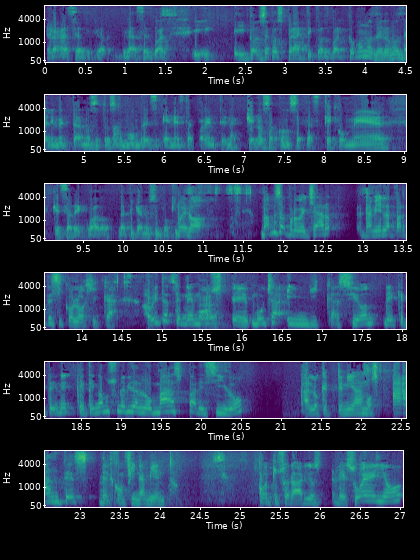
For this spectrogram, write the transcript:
Gracias, gracias, Igual. Y, y, consejos prácticos, Igual. ¿Cómo nos debemos de alimentar nosotros como hombres en esta cuarentena? ¿Qué nos aconsejas? ¿Qué comer? ¿Qué es adecuado? Platícanos un poquito. Bueno, vamos a aprovechar también la parte psicológica. Ahorita tenemos eh, mucha indicación de que, que tengamos una vida lo más parecido a lo que teníamos antes del confinamiento con tus horarios de sueño,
